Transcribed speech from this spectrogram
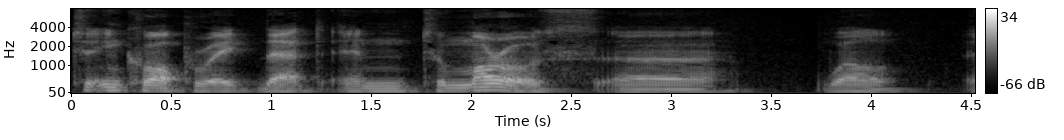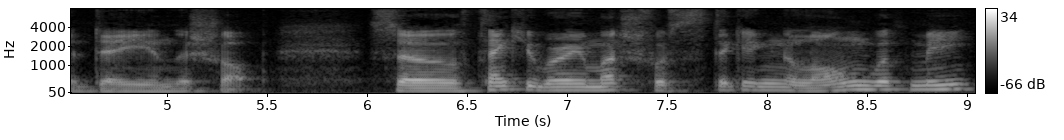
to incorporate that in tomorrow's, uh, well, a day in the shop. So thank you very much for sticking along with me.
